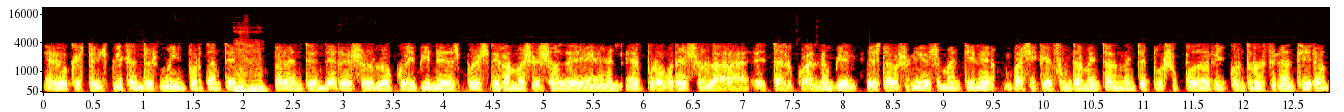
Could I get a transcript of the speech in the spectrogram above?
eh, lo que estoy explicando es muy importante para entender eso, lo que viene después, digamos, eso de el progreso, la, tal cual. ¿no? Bien, Estados Unidos se mantiene básica y fundamentalmente por su poder y control financiero,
